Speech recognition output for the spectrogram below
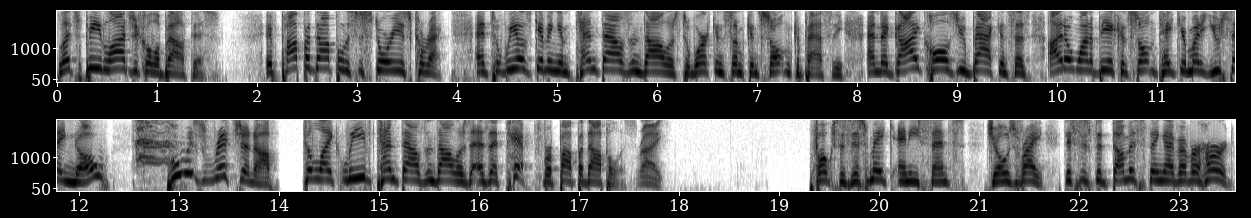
Let's be logical about this. If Papadopoulos' story is correct and Tawil's giving him $10,000 to work in some consultant capacity, and the guy calls you back and says, I don't want to be a consultant, take your money, you say no? Who is rich enough to like leave $10,000 as a tip for Papadopoulos? Right. Folks, does this make any sense? Joe's right. This is the dumbest thing I've ever heard.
